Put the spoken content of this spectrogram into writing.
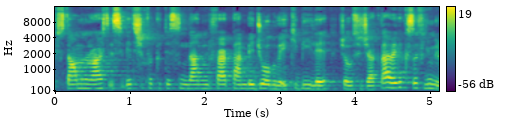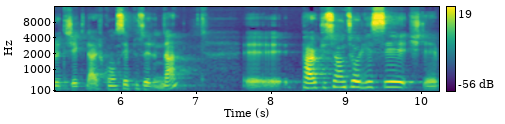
İstanbul Üniversitesi İletişim Fakültesinden Nilüfer Pembecioğlu ve ekibiyle çalışacaklar ve bir kısa film üretecekler konsept üzerinden. E, perküsyon atölyesi, işte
